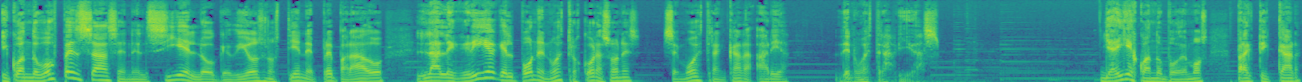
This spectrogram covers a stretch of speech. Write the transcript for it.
y cuando vos pensás en el cielo que Dios nos tiene preparado, la alegría que Él pone en nuestros corazones se muestra en cada área de nuestras vidas. Y ahí es cuando podemos practicar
